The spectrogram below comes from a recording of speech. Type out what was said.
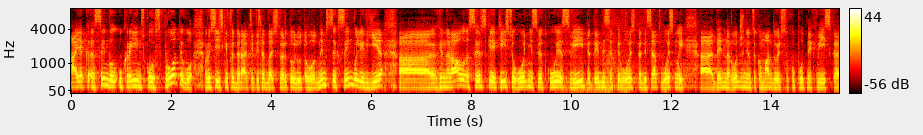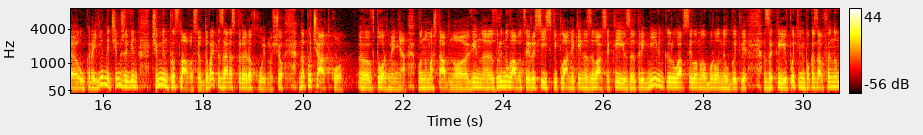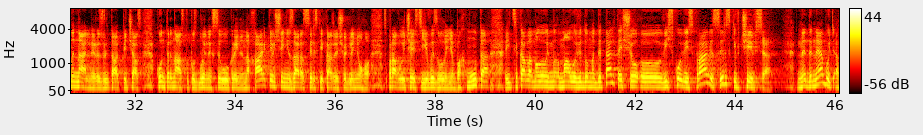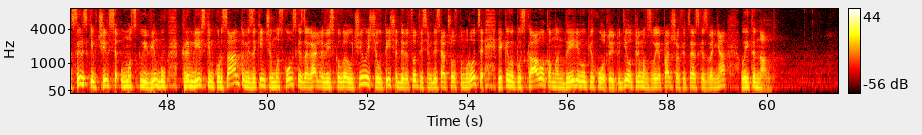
А як символ українського спротиву Російській Федерації після 24 лютого, одним з цих символів є а, генерал Сирський, який сьогодні святкує свій 58, 58-й день народження. Це командувач сухопутних військ е, України. Чим же він чим він прославився? От давайте зараз перерахуємо, що на початку. Е, Вторгнення повномасштабного він е, зруйнував оцей російський план, який називався Київ за три дні. Він керував силами оборони у битві за Київ. Потім він показав феноменальний результат під час контрнаступу збройних сил України на Харківщині. Зараз Сирський каже, що для нього справою честі є визволення Бахмута. І цікава мало, маловідома деталь, те, що е, військовій справі Сирський вчився. Не де-небудь, а Сирський вчився у Москві. Він був кремлівським курсантом і закінчив Московське загальновійськове училище у 1986 році, яке випускало командирів у піхоту. І тоді отримав своє перше офіцерське звання лейтенант.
